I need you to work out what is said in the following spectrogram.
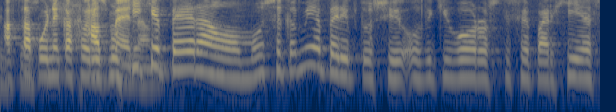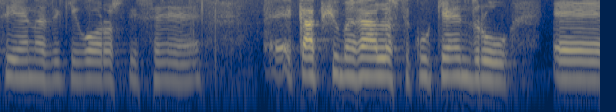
Αυτά που είναι καθορισμένα. Από εκεί και πέρα όμως, σε καμία περίπτωση ο δικηγόρος της επαρχίας ή ένας δικηγόρος της ε, ε, κάποιου μεγάλου αστικού κέντρου, ε,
